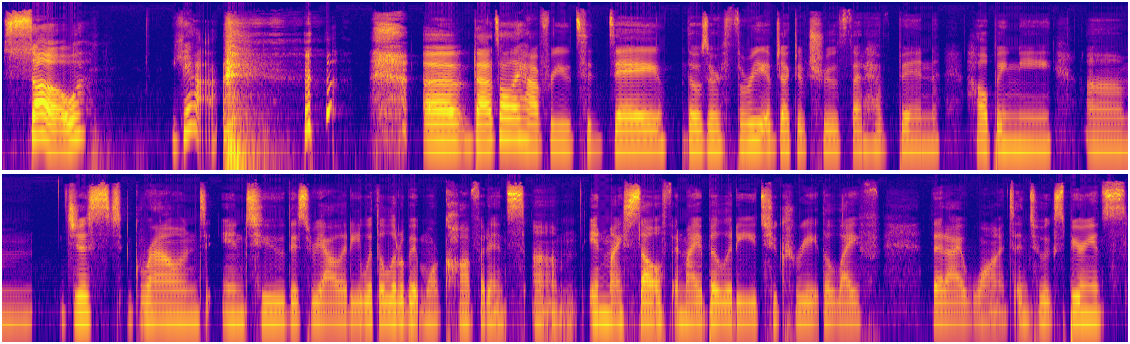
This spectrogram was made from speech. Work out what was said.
So, yeah. uh, that's all I have for you today. Those are three objective truths that have been helping me um, just ground into this reality with a little bit more confidence um, in myself and my ability to create the life that I want and to experience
